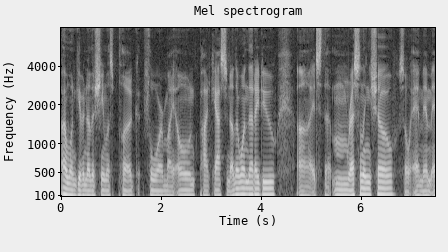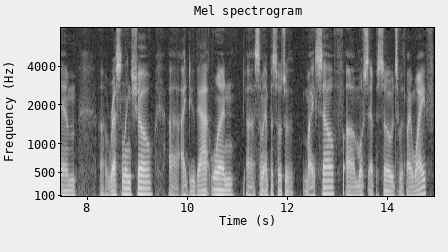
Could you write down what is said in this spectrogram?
I want to give another shameless plug for my own podcast, another one that I do. Uh, it's the mm Wrestling Show, so MMM wrestling show. Uh, I do that one, uh, some episodes with myself, uh, most episodes with my wife,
